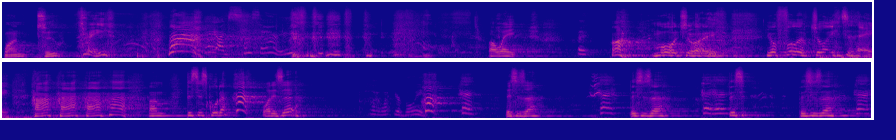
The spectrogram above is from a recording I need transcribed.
One, two, three. Ah! Hey, I'm so sorry. Oh, wait. Ah, more joy. You're full of joy today. Ha, ha, ha, ha. Um, this is called a ha. What is it? Your voice. Hey. This is a. Hey. This is a. Hey. Hey. This. This is a. Hey.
